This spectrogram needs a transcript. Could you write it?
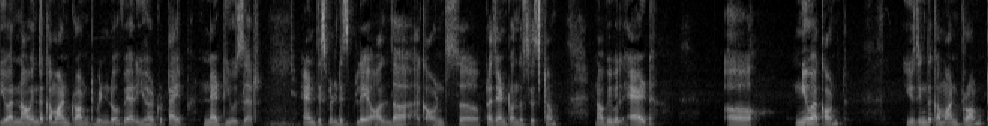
you are now in the command prompt window where you have to type net user. And this will display all the accounts uh, present on the system. Now we will add a new account using the command prompt.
